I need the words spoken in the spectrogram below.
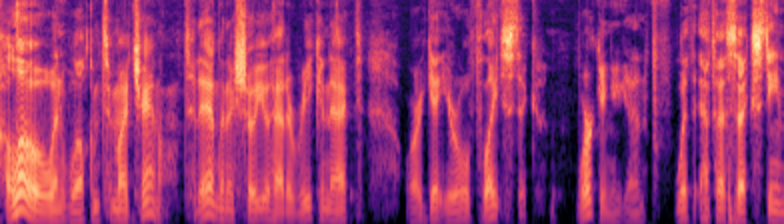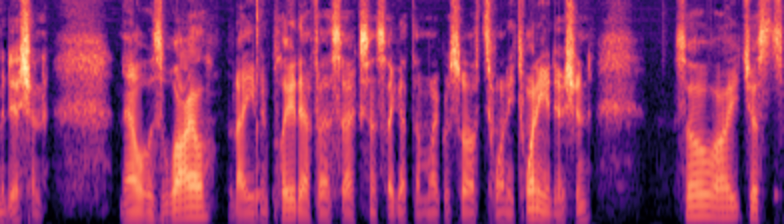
Hello and welcome to my channel. Today I'm going to show you how to reconnect or get your old flight stick working again with FSX Steam Edition. Now it was a while that I even played FSX since I got the Microsoft 2020 edition. So I just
